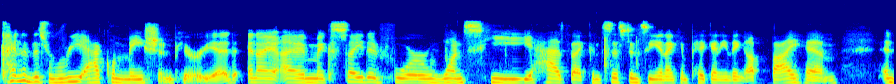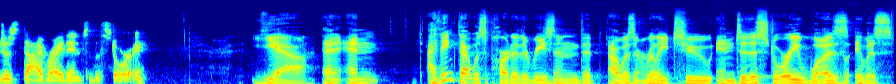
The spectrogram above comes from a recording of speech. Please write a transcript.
kind of this reacclimation period. And I, I'm excited for once he has that consistency and I can pick anything up by him and just dive right into the story. Yeah, and and I think that was part of the reason that I wasn't really too into the story was it was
